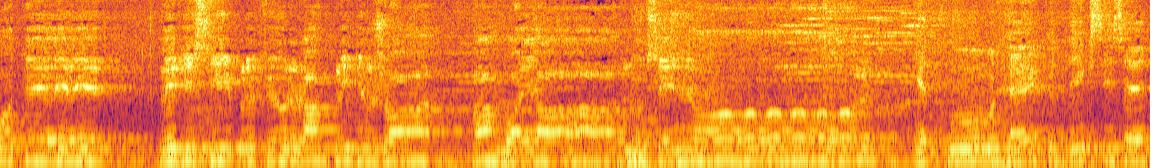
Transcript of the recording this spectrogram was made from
côté. Les disciples furent remplis de joie en voyant le Seigneur. Et cum hec dixiset,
